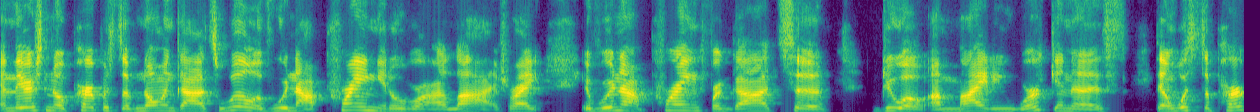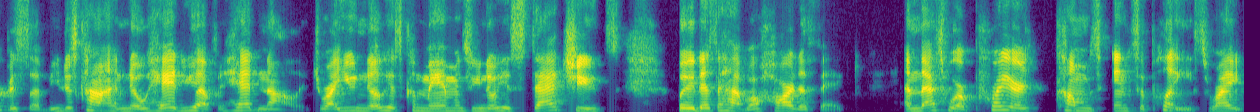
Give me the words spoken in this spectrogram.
And there's no purpose of knowing God's will if we're not praying it over our lives, right? If we're not praying for God to do a, a mighty work in us then what's the purpose of it? You just kind of know head, you have head knowledge, right? You know his commandments, you know his statutes, but it doesn't have a heart effect. And that's where prayer comes into place, right?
